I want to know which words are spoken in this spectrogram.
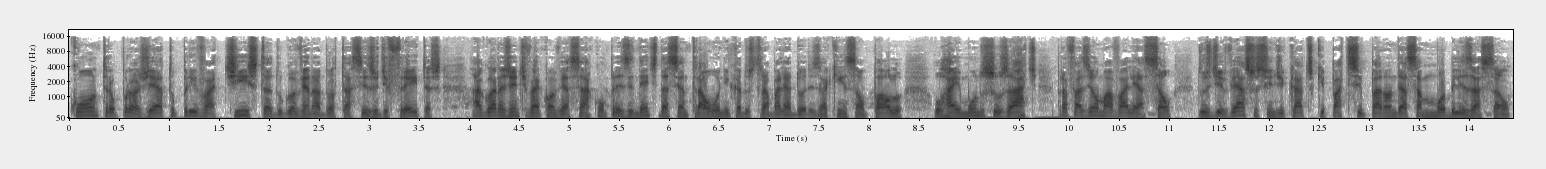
contra o projeto privatista do governador Tarcísio de Freitas. Agora a gente vai conversar com o presidente da Central Única dos Trabalhadores aqui em São Paulo, o Raimundo Suzarte, para fazer uma avaliação dos diversos sindicatos que participaram dessa mobilização.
